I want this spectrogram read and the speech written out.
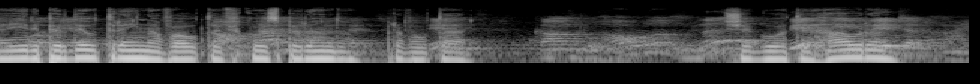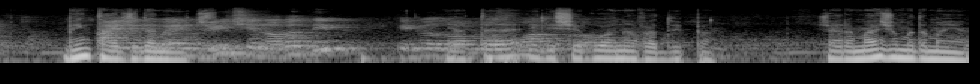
Aí ele perdeu o trem na volta e ficou esperando para voltar. Chegou até Haura bem tarde da noite. E até ele chegou a Navadvipa. Já era mais de uma da manhã.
